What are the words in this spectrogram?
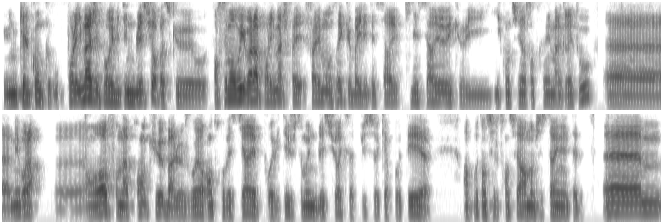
une quelconque pour l'image et pour éviter une blessure parce que forcément oui voilà pour l'image fallait, fallait montrer que bah, il était sérieux qu'il est sérieux et qu'il il continue à s'entraîner malgré tout. mais voilà en off on apprend que bah, le joueur rentre au vestiaire pour éviter justement une blessure et que ça puisse capoter euh, un potentiel transfert à Manchester United. Euh,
